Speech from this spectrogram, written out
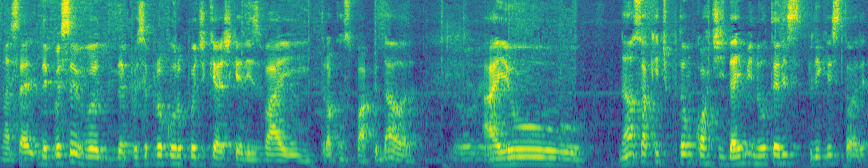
Mas sério, depois você, vo- depois você procura o podcast que eles vai e trocam uns papos da hora. Aí o. Não, só que tipo, tem um corte de 10 minutos ele explica a história.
